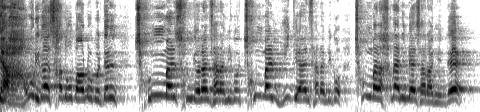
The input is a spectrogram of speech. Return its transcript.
야, 우리가 사도 바울을 볼 때는 정말 성결한 사람이고 정말 위대한 사람이고 정말 하나님의 사람인데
